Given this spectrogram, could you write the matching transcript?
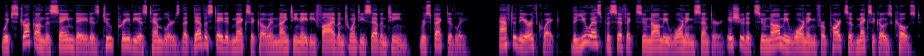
which struck on the same date as two previous temblors that devastated Mexico in 1985 and 2017, respectively. After the earthquake, the U.S. Pacific Tsunami Warning Center issued a tsunami warning for parts of Mexico's coast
